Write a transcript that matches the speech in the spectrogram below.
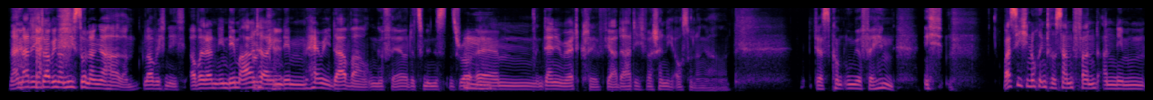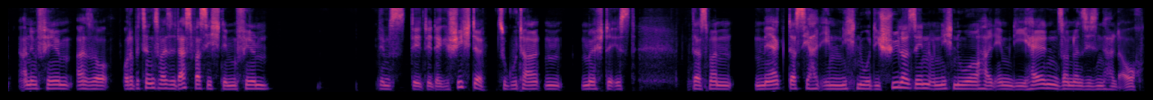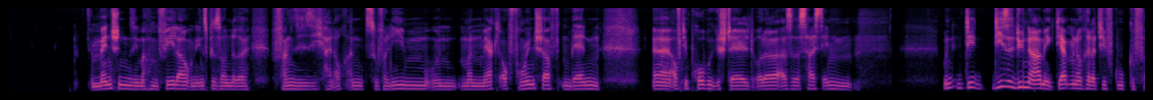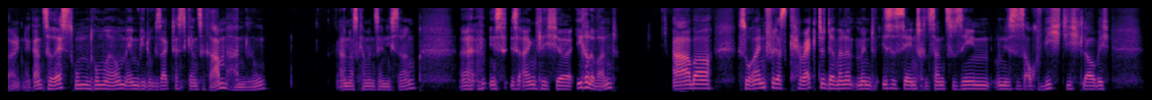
Nein, hatte ich, glaube ich, noch nicht so lange Haare. Glaube ich nicht. Aber dann in dem Alter, okay. in dem Harry da war, ungefähr, oder zumindest mhm. ähm, Daniel Radcliffe, ja, da hatte ich wahrscheinlich auch so lange Haare. Das kommt ungefähr hin. Ich, was ich noch interessant fand an dem, an dem Film, also, oder beziehungsweise das, was ich dem Film, dem, der, der Geschichte zugutehalten möchte, ist, dass man merkt, dass sie halt eben nicht nur die Schüler sind und nicht nur halt eben die Helden, sondern sie sind halt auch Menschen, sie machen Fehler und insbesondere fangen sie sich halt auch an zu verlieben und man merkt auch Freundschaften werden äh, auf die Probe gestellt oder also das heißt eben und die, diese Dynamik, die hat mir noch relativ gut gefallen. Der ganze Rest drum, drumherum, eben wie du gesagt hast, die ganze Rahmenhandlung, anders kann man es ja nicht sagen, äh, ist, ist eigentlich äh, irrelevant. Aber so rein für das Character Development ist es sehr interessant zu sehen und ist es auch wichtig, glaube ich,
